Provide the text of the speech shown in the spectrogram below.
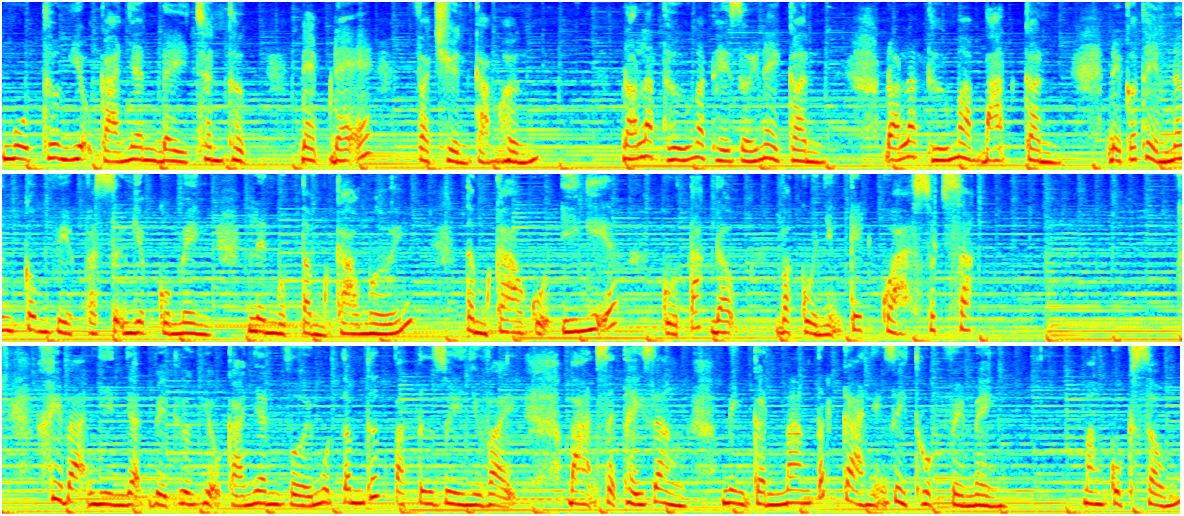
Một thương hiệu cá nhân đầy chân thực, đẹp đẽ và truyền cảm hứng đó là thứ mà thế giới này cần. Đó là thứ mà bạn cần để có thể nâng công việc và sự nghiệp của mình lên một tầm cao mới, tầm cao của ý nghĩa, của tác động và của những kết quả xuất sắc. Khi bạn nhìn nhận về thương hiệu cá nhân với một tâm thức và tư duy như vậy, bạn sẽ thấy rằng mình cần mang tất cả những gì thuộc về mình, mang cuộc sống,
